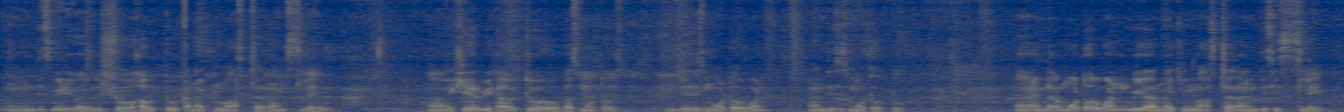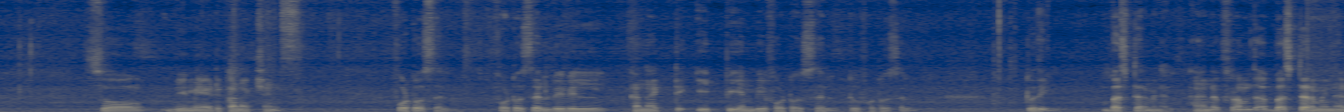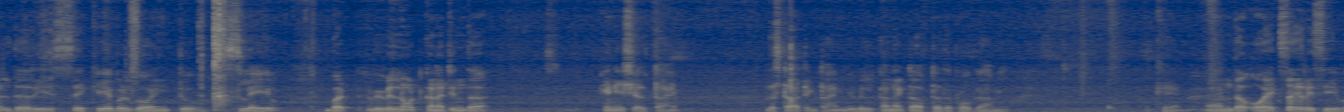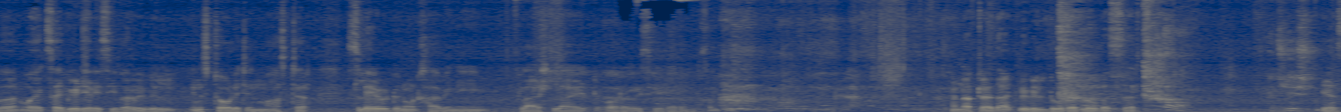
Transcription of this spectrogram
In this video I will show how to connect master and slave. Uh, here we have two Robus motors. This is motor 1 and this is motor 2. And uh, motor 1 we are making master and this is slave. So we made connections. Photocell. Photocell we will connect EPMB photocell to photocell to the bus terminal and from the bus terminal there is a cable going to slave but we will not connect in the initial time the starting time. We will connect after the programming. Okay. And the oxi receiver oxi bd receiver we will install it in master. Slave do not have any flashlight or a receiver or something. And after that we will do the blue bus search. Yes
